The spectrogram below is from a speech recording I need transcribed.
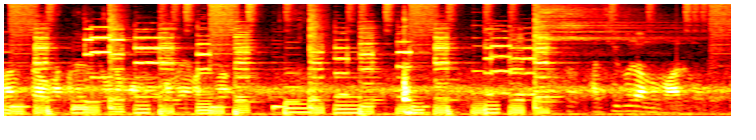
アンサーが取れるようなものでございますが 8g もあるので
